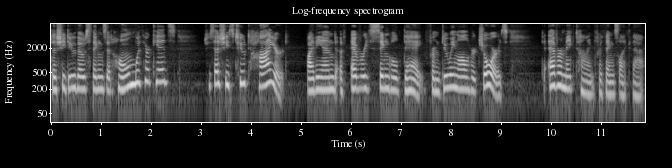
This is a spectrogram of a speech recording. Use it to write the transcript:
does she do those things at home with her kids? She says she's too tired by the end of every single day from doing all her chores to ever make time for things like that.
